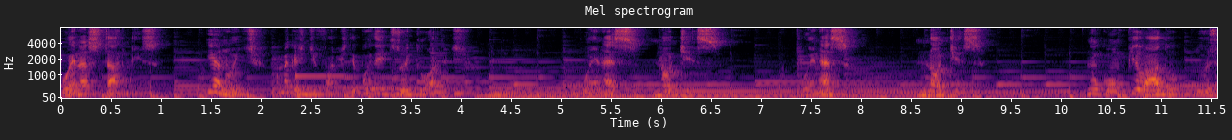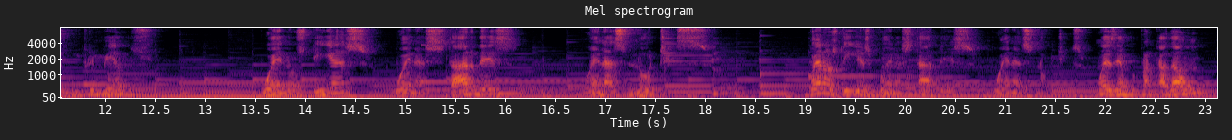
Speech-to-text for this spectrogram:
buenas tardes. E à noite? Como é que a gente faz? Depois das 18 horas. Buenas noches. Buenas noches. No compilado dos cumprimentos, buenos dias, buenas tardes, buenas noches. Buenos dias, buenas tardes, buenas noches. Um exemplo para cada um.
